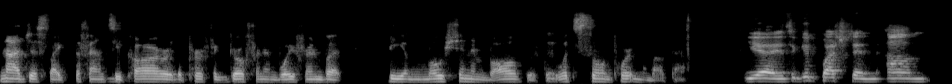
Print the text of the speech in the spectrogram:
not just like the fancy car or the perfect girlfriend and boyfriend, but the emotion involved with it? What's so important about that? Yeah, it's a good question. Um,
